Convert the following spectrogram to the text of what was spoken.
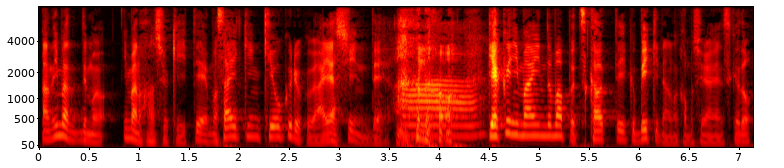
あの今でも今の話を聞いて、まあ、最近記憶力が怪しいんでああの逆にマインドマップ使っていくべきなのかもしれないんですけど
